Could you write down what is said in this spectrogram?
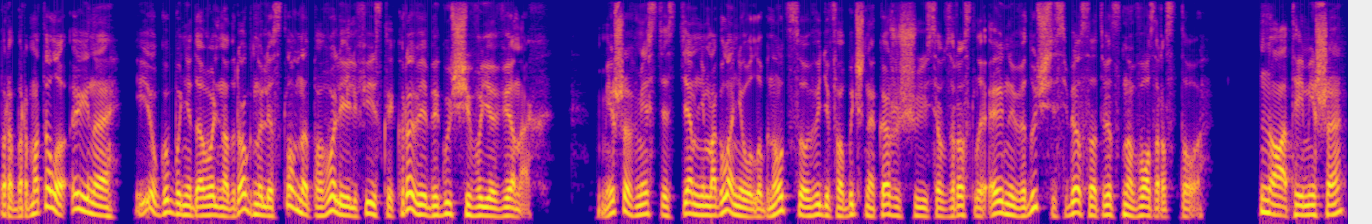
Пробормотала Эйна, её губы недовольно дрогнули, словно по воле эльфийской крови, бегущей в её венах. Миша вместе с тем не могла не улыбнуться, увидев обычно кажущуюся взрослой Эйну, ведущей себя соответственно возрасту. «Ну а ты, Миша,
